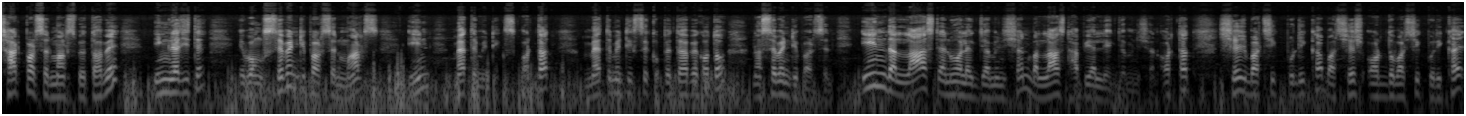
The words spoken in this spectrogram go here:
ষাট পার্সেন্ট মার্কস পেতে হবে ইংরাজিতে এবং seventy percent marks in mathematics অর্থাৎ ম্যাথামেটিক্সে পেতে হবে কত? না seventy percent in the last annual examination বা লাস্ট হাফ ইয়ারলি এক্সামিনেশন অর্থাৎ শেষ বার্ষিক পরীক্ষা বা শেষ অর্ধবার্ষিক পরীক্ষায়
